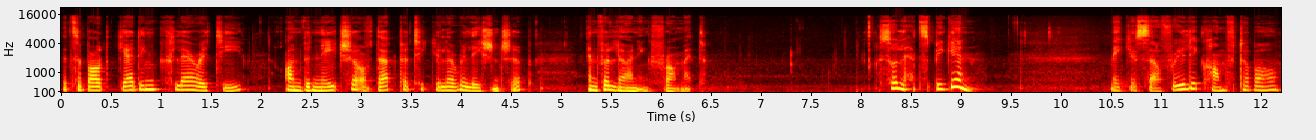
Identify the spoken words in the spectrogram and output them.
It's about getting clarity on the nature of that particular relationship and the learning from it. So let's begin. Make yourself really comfortable.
